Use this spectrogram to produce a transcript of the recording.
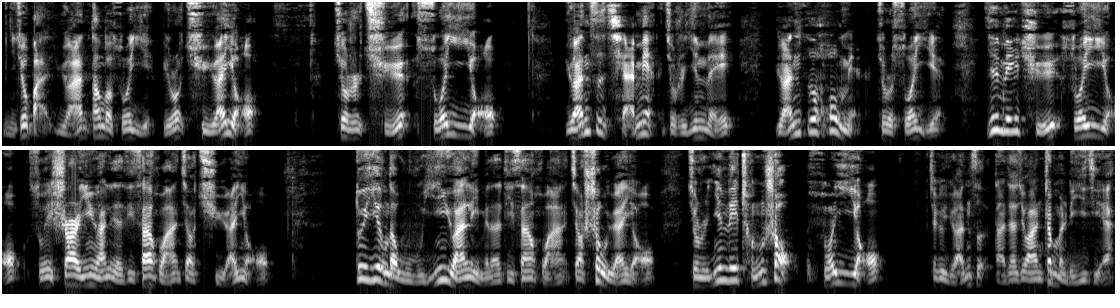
你就把缘当做所以，比如说取缘有，就是取所以有。源自前面就是因为，源自后面就是所以，因为取所以有，所以十二因缘里的第三环叫取缘有，对应的五因缘里面的第三环叫受缘有，就是因为承受所以有这个缘字，大家就按这么理解，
